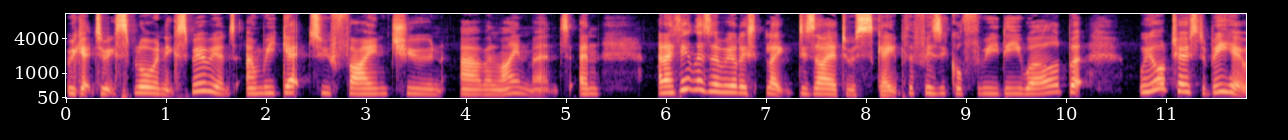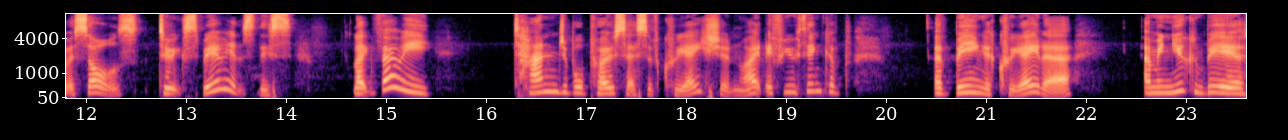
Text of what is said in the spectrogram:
we get to explore and experience and we get to fine tune our alignment and and I think there's a really like desire to escape the physical 3D world but we all chose to be here as souls to experience this like very tangible process of creation right? If you think of of being a creator i mean you can be a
